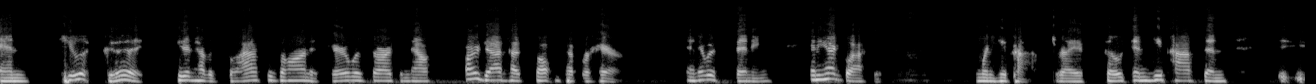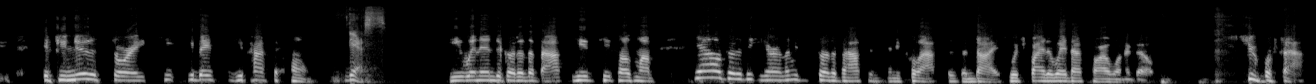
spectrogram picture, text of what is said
And he looked good. He didn't have his glasses on. His hair was dark. And now our dad had salt and pepper hair and it was thinning and he had glasses when he passed, right? So, and he passed and if you knew the story, he, he basically, he passed at home Yes. he went in to go to the bath. He, he tells mom, yeah, I'll go to the ER. Let me just go to the bathroom. And he collapses and dies, which, by the way, that's how I want to go. Super fast.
